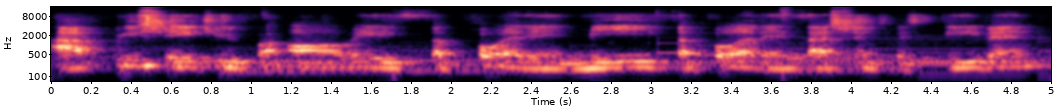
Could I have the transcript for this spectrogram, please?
I appreciate you for always supporting me, supporting Sessions with Stephen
